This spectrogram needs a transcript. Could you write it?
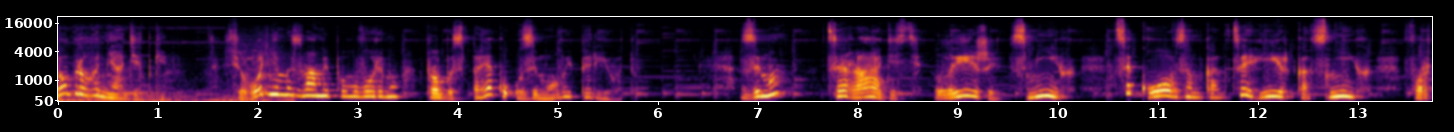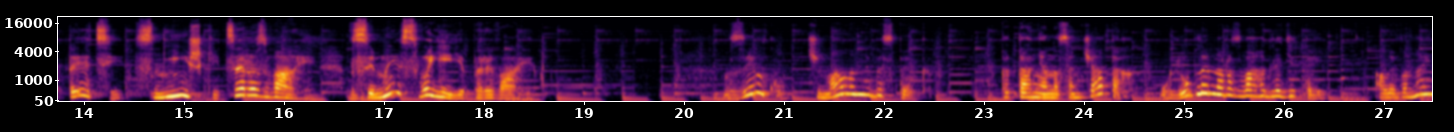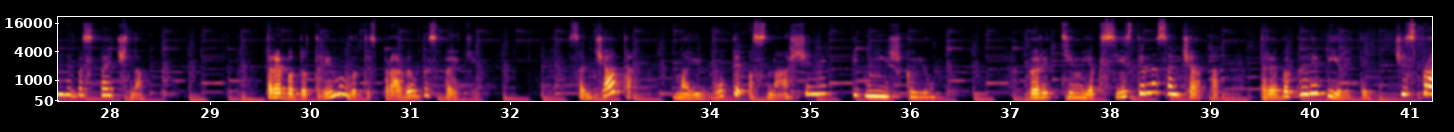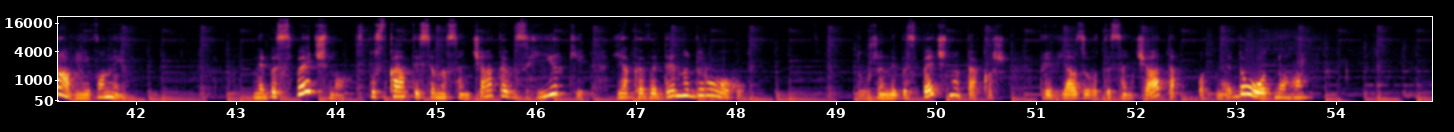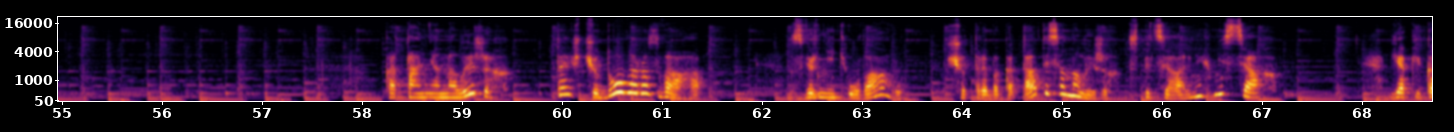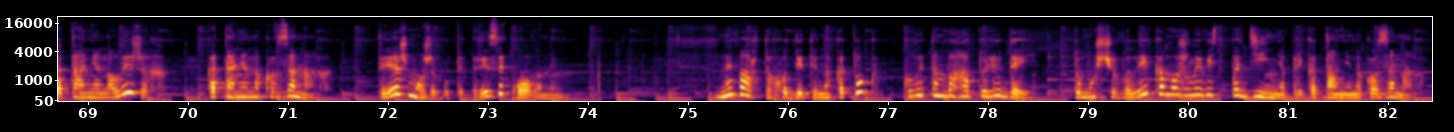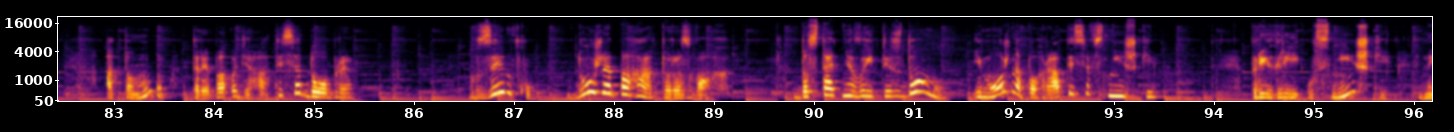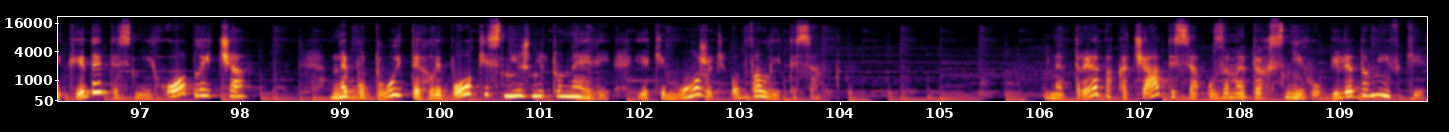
Доброго дня, дітки! Сьогодні ми з вами поговоримо про безпеку у зимовий період. Зима це радість, лижі, сміх, це ковзанка, це гірка, сніг, фортеці, сніжки, це розваги. В зими свої є переваги. Взимку чимало небезпек. Катання на санчатах улюблена розвага для дітей, але вона й небезпечна. Треба дотримуватись правил безпеки. Санчата мають бути оснащені підніжкою. Перед тим, як сісти на санчата, треба перевірити, чи справні вони. Небезпечно спускатися на санчатах з гірки, яка веде на дорогу. Дуже небезпечно також прив'язувати санчата одне до одного. Катання на лижах теж чудова розвага. Зверніть увагу, що треба кататися на лижах в спеціальних місцях. Як і катання на лижах, катання на ковзанах теж може бути ризикованим. Не варто ходити на каток, коли там багато людей, тому що велика можливість падіння при катанні на ковзанах, а тому треба одягатися добре. Взимку дуже багато розваг. Достатньо вийти з дому і можна погратися в сніжки. При грі у сніжки не кидайте сніг у обличчя. Не будуйте глибокі сніжні тунелі, які можуть обвалитися. Не треба качатися у заметах снігу біля домівки.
